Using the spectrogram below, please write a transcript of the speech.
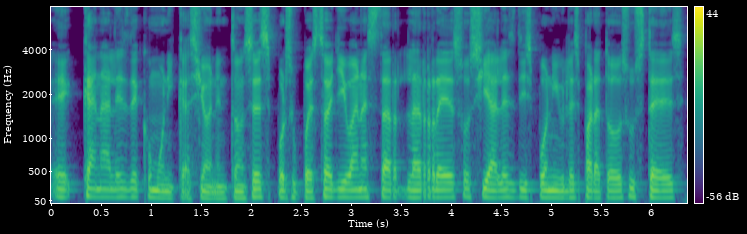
eh, canales de comunicación. Entonces, por supuesto, allí van a estar las redes sociales disponibles para todos ustedes,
